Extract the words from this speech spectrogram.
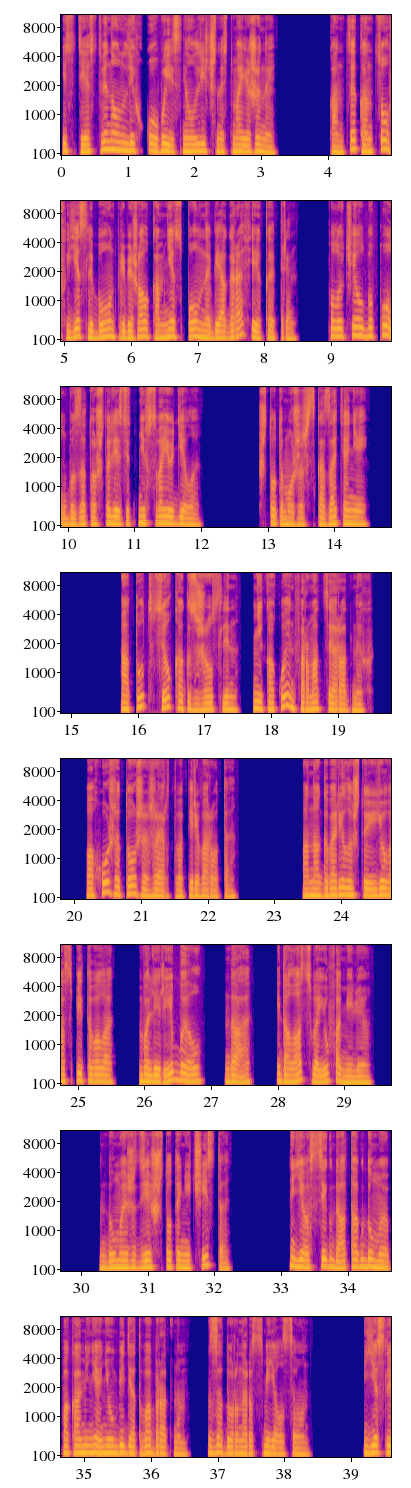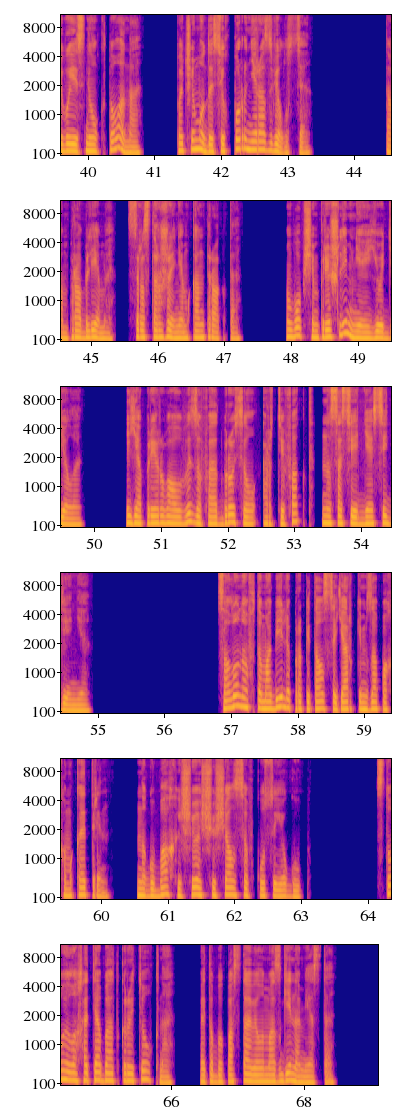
Естественно, он легко выяснил личность моей жены. В конце концов, если бы он прибежал ко мне с полной биографией Кэтрин, Получил бы полбу за то, что лезет не в свое дело. Что ты можешь сказать о ней? А тут все как с Жослин, никакой информации о родных. Похоже, тоже жертва переворота. Она говорила, что ее воспитывала Валерий Белл, да, и дала свою фамилию. Думаешь, здесь что-то нечисто? Я всегда так думаю, пока меня не убедят в обратном, задорно рассмеялся он. Если выяснил, кто она, почему до сих пор не развелся? Там проблемы с расторжением контракта. В общем, пришли мне ее дело. Я прервал вызов и отбросил артефакт на соседнее сиденье. Салон автомобиля пропитался ярким запахом Кэтрин. На губах еще ощущался вкус ее губ. Стоило хотя бы открыть окна, это бы поставило мозги на место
